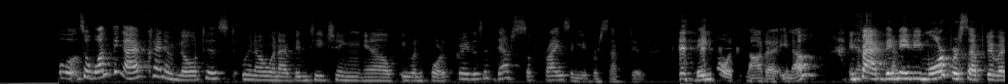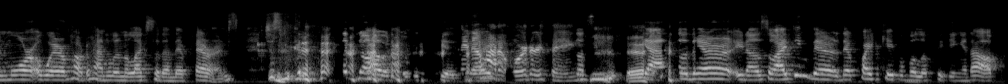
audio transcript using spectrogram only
well, so one thing I've kind of noticed, you know, when I've been teaching, you know, even fourth graders, is they're surprisingly perceptive. They know it's not a, you know. In yeah. fact, they may be more perceptive and more aware of how to handle an Alexa than their parents, just because they know how with kids. They know right? how to order things. So, yeah, so they're, you know, so I think they're they're quite capable of picking it up.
